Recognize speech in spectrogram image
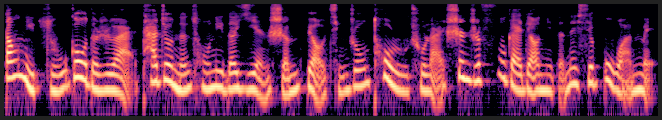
当你足够的热爱，它就能从你的眼神、表情中透露出来，甚至覆盖掉你的那些不完美。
